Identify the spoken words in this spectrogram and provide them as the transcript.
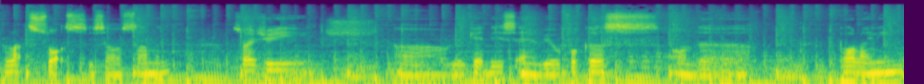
Blood Swords is our summon. So actually, uh, we'll get this and we'll focus on the ball lightning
